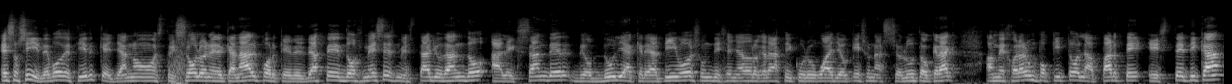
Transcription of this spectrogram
Eso sí, debo decir que ya no estoy solo en el canal porque desde hace dos meses me está ayudando Alexander de Obdulia Creativos, un diseñador gráfico uruguayo que es un absoluto crack, a mejorar un poquito la parte estética,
